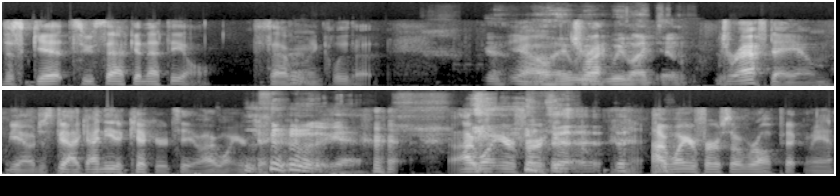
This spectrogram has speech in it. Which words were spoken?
just get Susac in that deal. Just have him hmm. included. Yeah. You know, oh, hey, dra- we, we like to draft AM. You know, just be like, I need a kicker too. I want your kicker. yeah. I want your first. I want your first overall pick, man.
